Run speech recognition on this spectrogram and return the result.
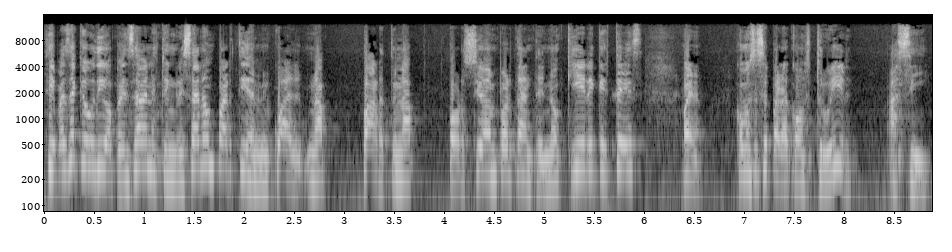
Sí, pasa que digo, pensaba en esto, ingresar a un partido en el cual una parte, una porción importante no quiere que estés, bueno, ¿cómo se hace para construir así?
